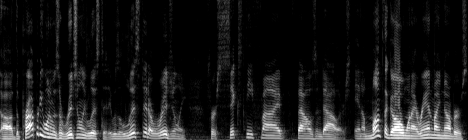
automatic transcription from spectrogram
uh, the property it was originally listed, it was listed originally for sixty-five thousand dollars, and a month ago when I ran my numbers,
